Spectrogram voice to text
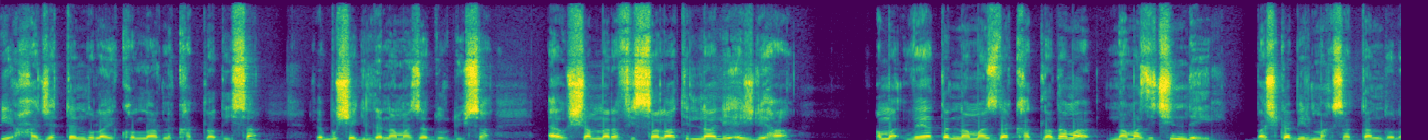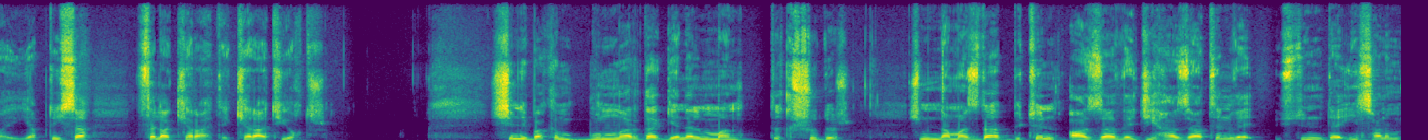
bir hacetten dolayı kollarını katladıysa ve bu şekilde namaza durduysa ev şammara fi salati la li ecliha ama veyahut da namazda katladı ama namaz için değil başka bir maksattan dolayı yaptıysa fela kerahate kerahati yoktur. Şimdi bakın bunlarda genel mantık şudur. Şimdi namazda bütün aza ve cihazatın ve üstünde insanın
